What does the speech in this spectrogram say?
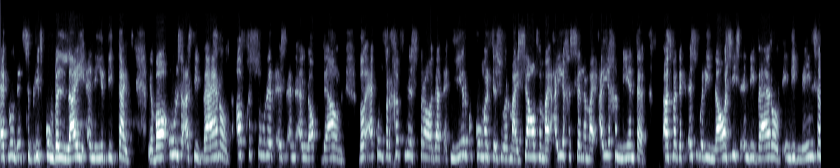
Ek wil dit asseblief kom bely in hierdie tyd. Ja, waar ons as die wêreld afgesonder is in 'n lockdown, wil ek om vergifnis vra dat ek meer bekommerd is oor myself en my eie gesin en my eie gemeente as wat ek is oor die nasies in die wêreld en die mense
